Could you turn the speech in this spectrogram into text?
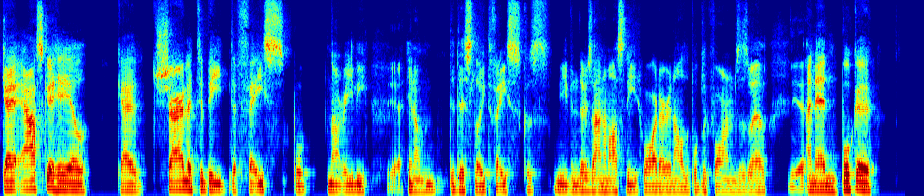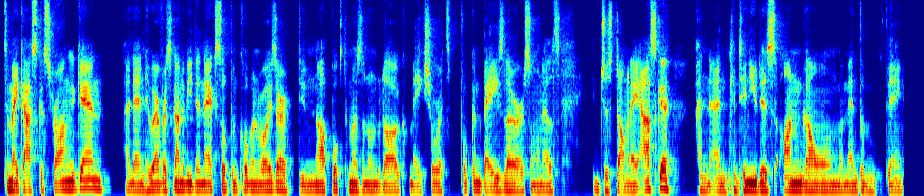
get Asuka heel, get Charlotte to be the face, but not really. Yeah. You know, the disliked face because even there's animosity toward her in all the public forums as well. Yeah, And then book a to make Asuka strong again. And then whoever's going to be the next up and coming riser, do not book them as an underdog. Make sure it's fucking Baszler or someone else. Just dominate Asuka and and continue this ongoing momentum thing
